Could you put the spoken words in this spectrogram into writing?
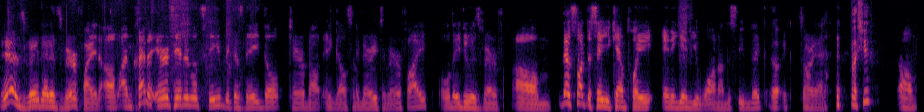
Yeah, it's great that it's verified. Um, I'm kind of irritated with Steam because they don't care about anything else in the library to verify. All they do is verify. Um, that's not to say you can't play any game you want on the Steam Deck. Uh, sorry, I, Bless you. um,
